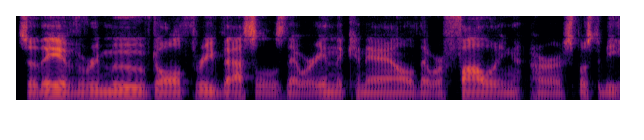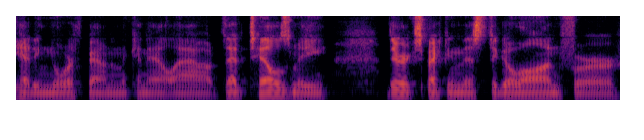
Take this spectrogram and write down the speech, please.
So they have removed all three vessels that were in the canal that were following her, supposed to be heading northbound in the canal out. That tells me they're expecting this to go on for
